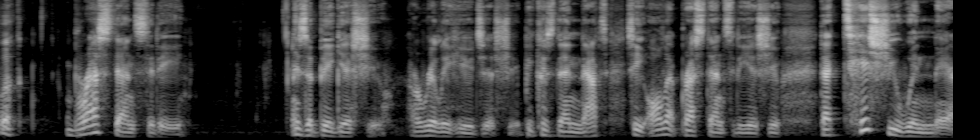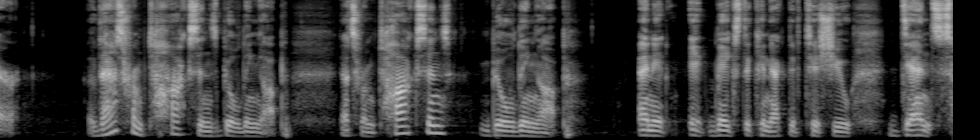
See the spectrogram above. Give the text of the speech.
Look, breast density is a big issue, a really huge issue, because then that's, see, all that breast density issue, that tissue in there, that's from toxins building up. That's from toxins building up. And it, it makes the connective tissue dense.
